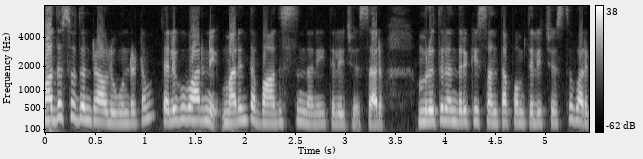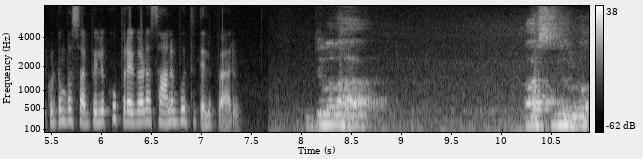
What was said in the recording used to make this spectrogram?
మధుసూదన్ రావులు ఉండటం తెలుగు వారిని మరింత బాధిస్తుందని తెలియజేశారు. మృతులందరికీ సంతాపం తెలియజేస్తూ వారి కుటుంబ సభ్యులకు ప్రగాఢ సానుభూతి తెలిపారు. ఇటీవల కాశ్మీర్లో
